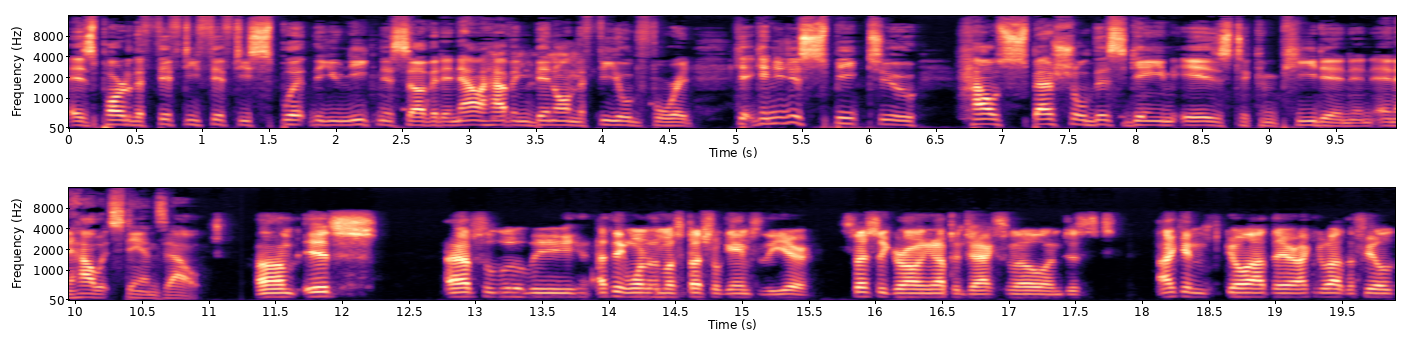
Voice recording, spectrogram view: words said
as part of the 50 50 split, the uniqueness of it, and now having been on the field for it, can, can you just speak to how special this game is to compete in and, and how it stands out? Um, it's absolutely, I think, one of the most special games of the year, especially growing up in Jacksonville and just, I can go out there, I can go out in the field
